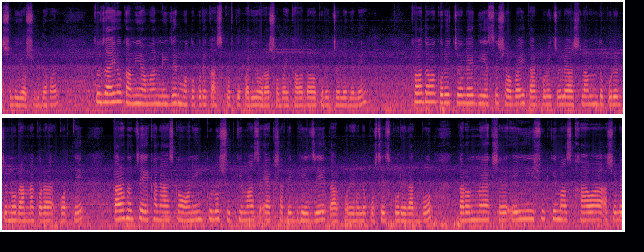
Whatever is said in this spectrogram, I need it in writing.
আসলেই অসুবিধা হয়। তো যাই হোক, আমি আমার নিজের মতো করে কাজ করতে পারি। ওরা সবাই খাওয়া দাওয়া করে চলে গেলে। খাওয়া দাওয়া করে চলে গিয়েছে সবাই। তারপরে চলে আসলাম দুপুরের জন্য রান্না করা, করতে। কারণ হচ্ছে এখানে আজকে অনেকগুলো শুটকি মাছ একসাথে ভেজে তারপরে হলো প্রসেস করে রাখব। কারণ এই শুটকি মাছ খাওয়া আসলে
